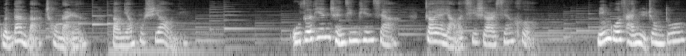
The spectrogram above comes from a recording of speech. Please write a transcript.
滚蛋吧，臭男人，老娘不需要你。武则天权倾天下，照样养了七十二仙鹤。民国才女众多，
